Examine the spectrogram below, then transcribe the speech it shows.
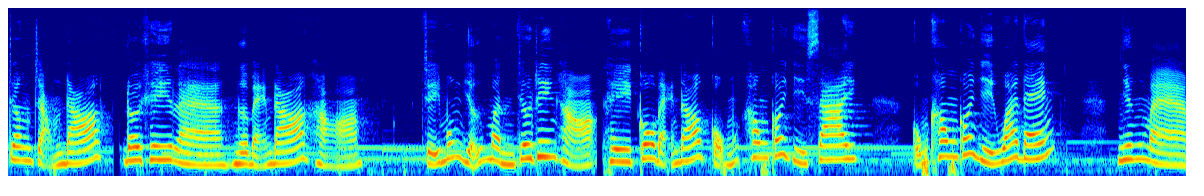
trân trọng đó. Đôi khi là người bạn đó họ chỉ muốn giữ mình cho riêng họ, thì cô bạn đó cũng không có gì sai, cũng không có gì quá đáng. Nhưng mà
